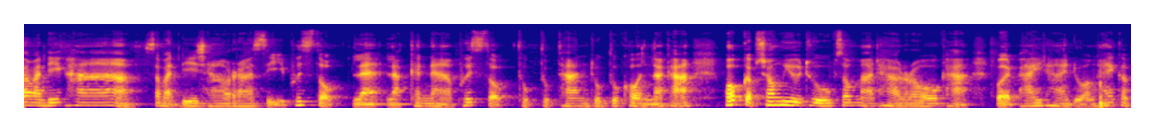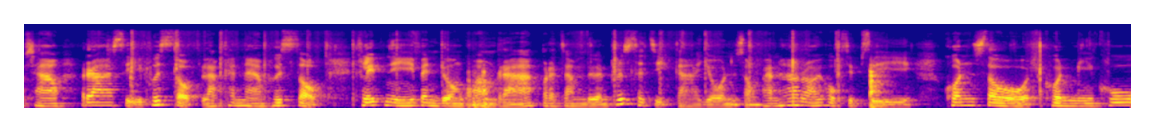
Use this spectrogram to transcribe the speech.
สวัสดีค่ะ สวัสดีชาวราศีพฤษภและลัคนาพฤษภทุกทุกท่านทุกทุกคนนะคะ พบกับช่อง YouTube ส้มมาทาโร่ค่ะ เปิดไพ่ทายดวงให้กับชาวราศีพฤษภลัคนาพฤษภคลิปนี้เป็นดวงความรักประจำเดือนพฤศจิกายน 2564 คนโสด คนมีคู่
